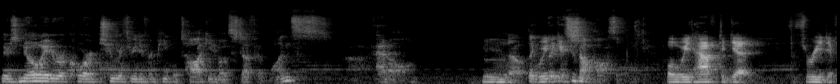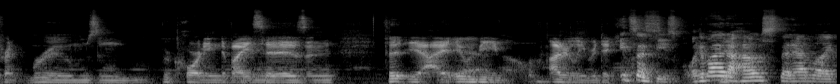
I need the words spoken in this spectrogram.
There's no way to record two or three different people talking about stuff at once uh, at all. No, Like, we, like it's just not possible. well, we'd have to get three different rooms and recording devices, and th- yeah, it, it would be utterly ridiculous. It's unfeasible. Like if I had a house that had like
